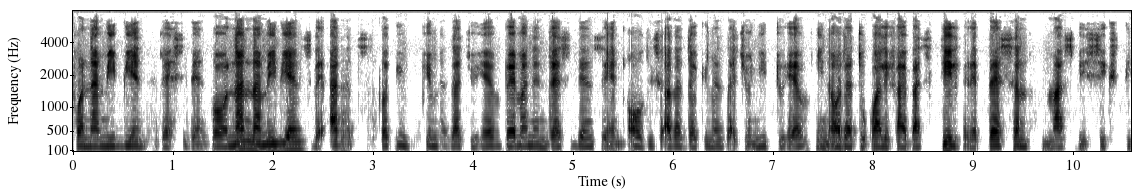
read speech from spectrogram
for Namibian residents. For non-Namibians, the other supporting documents that you have, permanent residence and all these other documents that you need to have in order to qualify, but still the person must be 60.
